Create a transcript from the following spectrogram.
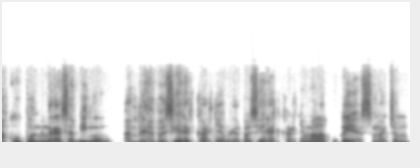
aku pun ngerasa bingung ah, berapa sih red cardnya? Berapa sih red cardnya? Malah aku kayak semacam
